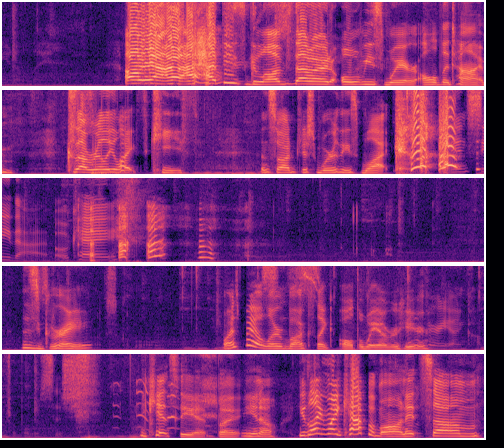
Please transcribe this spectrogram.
you know they Oh yeah, I, I had these gloves that I'd always wear all the time, cause I really liked Keith, and so I'd just wear these black. I didn't see that, okay? this is great. Why is my alert box like all the way over here? Very uncomfortable position. You can't see it, but you know, you like my Capamon. It's um,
